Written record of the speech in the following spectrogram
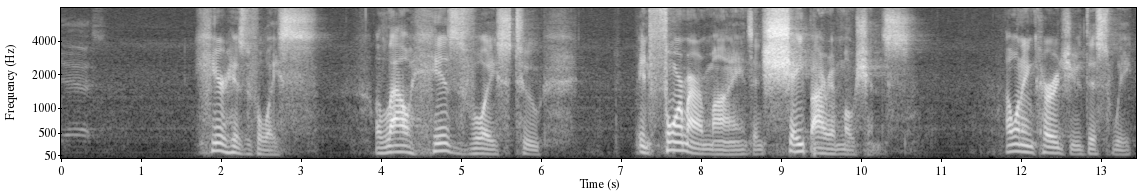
Yes. Hear His voice. Allow His voice to inform our minds and shape our emotions. I want to encourage you this week.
